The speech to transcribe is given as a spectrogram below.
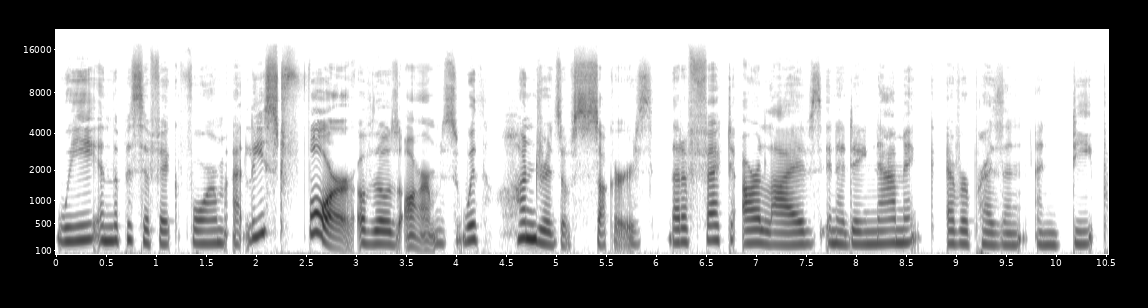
We in the Pacific form at least four of those arms with hundreds of suckers that affect our lives in a dynamic, ever present, and deep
